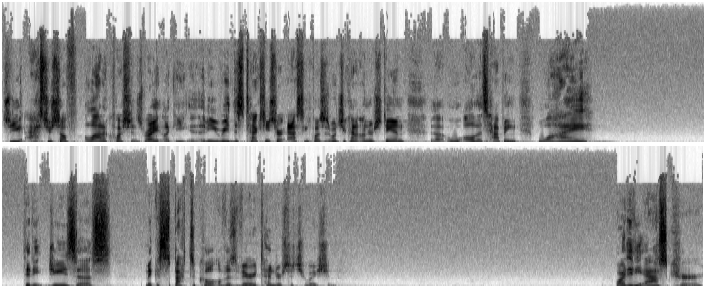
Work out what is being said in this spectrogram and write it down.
So you ask yourself a lot of questions, right? Like you, you read this text and you start asking questions. Once you kind of understand uh, all that's happening, why did he, Jesus make a spectacle of this very tender situation? Why did he ask her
